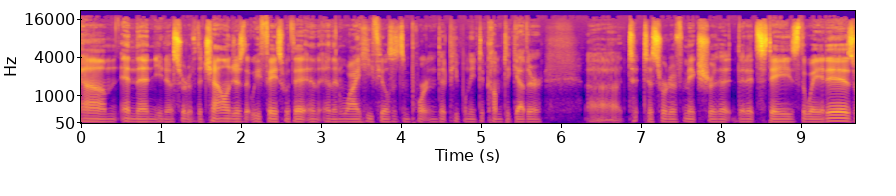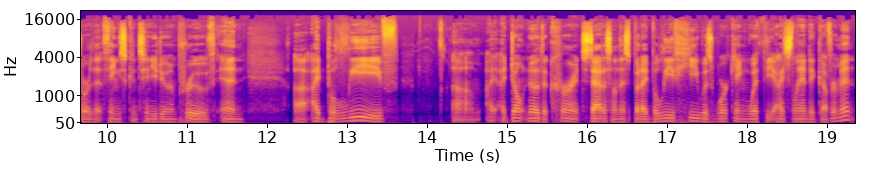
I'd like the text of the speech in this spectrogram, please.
um, and then you know, sort of the challenges that we face with it, and, and then why he feels it's important that people need to come together uh, to, to sort of make sure that, that it stays the way it is, or that things continue to improve. And uh, I believe. Um, I, I don't know the current status on this, but I believe he was working with the Icelandic government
